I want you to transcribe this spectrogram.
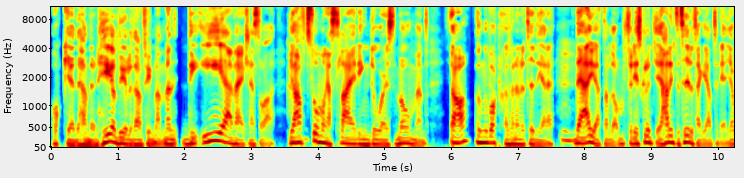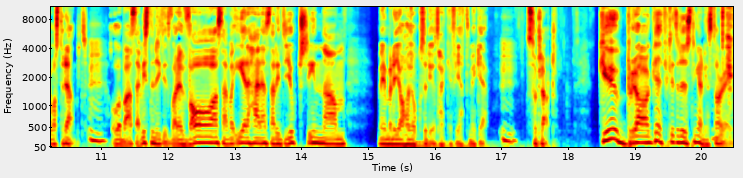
Och eh, det händer en hel del i den filmen, men det är verkligen så. Jag har haft så många sliding doors moment. Ja, Ung och bortskämd som jag nämnde tidigare, det är ju ett av dem. För det skulle inte, jag hade inte tid att tacka ja till det, jag var student. Och var bara så här, visste inte riktigt vad det var, så här, vad är det här ens, det hade inte gjorts innan. Men jag, menar, jag har ju också det att tacka för jättemycket, såklart. Gud, bra grej, fick lite rysningar i din story.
